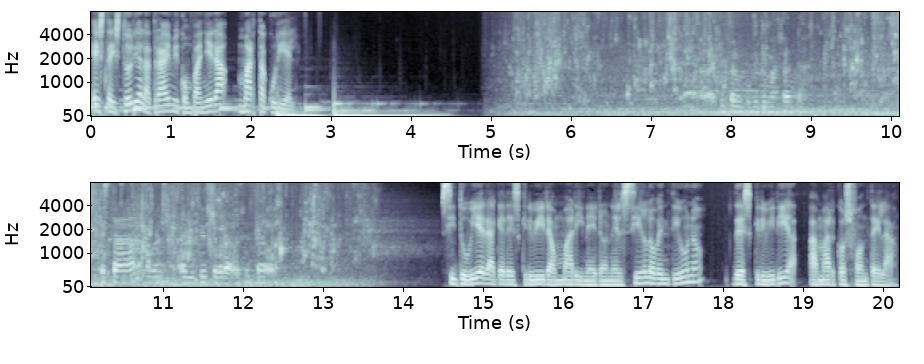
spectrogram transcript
Esta historia la trae mi compañera Marta Curiel. Aquí está un poquito más alta. Está a 18 grados esta hora. Si tuviera que describir a un marinero en el siglo XXI, describiría a Marcos Fontela.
